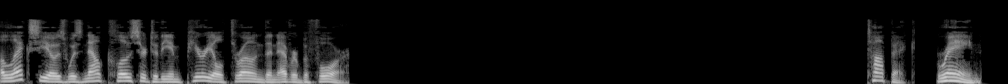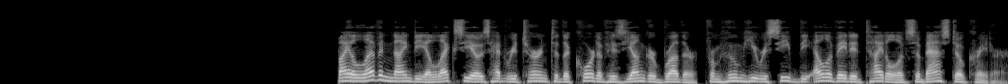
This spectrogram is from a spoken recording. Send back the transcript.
Alexios was now closer to the imperial throne than ever before. Reign By 1190 Alexios had returned to the court of his younger brother, from whom he received the elevated title of Sebastocrator.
